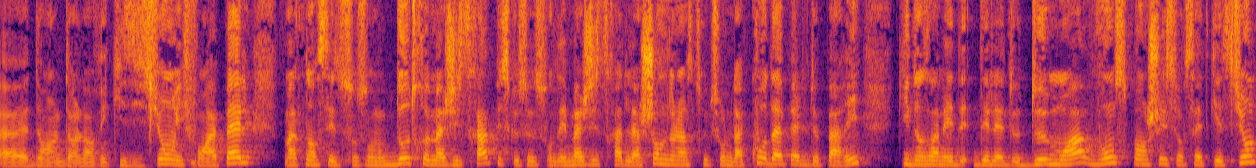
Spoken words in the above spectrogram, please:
euh, dans, leur réquisition. Ils font appel. Maintenant, ce sont donc d'autres magistrats, puisque ce sont des magistrats de la Chambre de l'instruction de la Cour d'appel de Paris, qui, dans un délai de deux mois, vont se pencher sur cette question.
